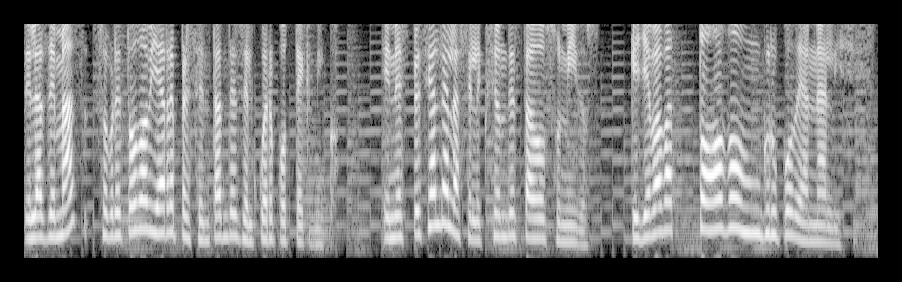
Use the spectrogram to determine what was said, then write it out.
De las demás, sobre todo había representantes del cuerpo técnico, en especial de la selección de Estados Unidos, que llevaba todo un grupo de análisis.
